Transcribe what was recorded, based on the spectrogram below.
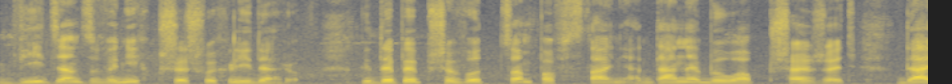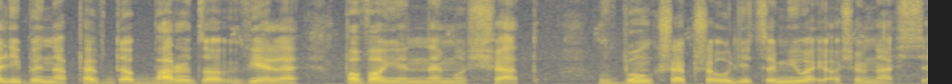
widząc w nich przyszłych liderów. Gdyby przywódcom powstania dane było przeżyć, daliby na pewno bardzo wiele powojennemu światu. W bunkrze przy ulicy Miłej 18,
